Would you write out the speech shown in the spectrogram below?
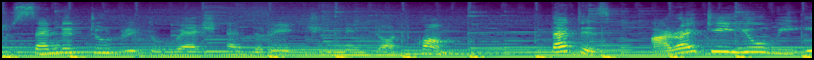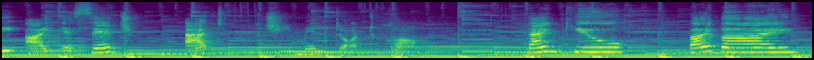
to send it to rituvaish at the rate gmail.com. That is R-I-T-U-V-A-I-S-H at gmail.com. Thank you. Bye bye.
